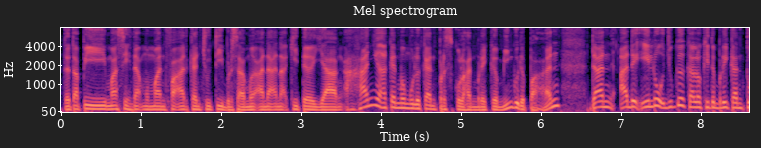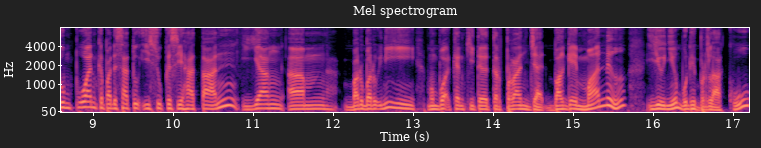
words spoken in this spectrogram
tetapi masih nak memanfaatkan cuti bersama anak-anak kita yang hanya akan memulakan persekolahan mereka minggu depan. Dan ada elok juga kalau kita berikan tumpuan kepada satu isu kesihatan yang um, baru-baru ini membuatkan kita terperanjat. Bagaimana ianya boleh berlaku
